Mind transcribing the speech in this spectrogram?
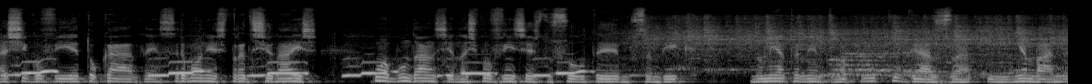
A chigovia é tocada em cerimônias tradicionais com abundância nas províncias do sul de Moçambique, nomeadamente Maputo, Gaza e Nhambane.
